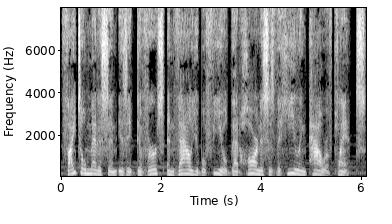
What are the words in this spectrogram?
Phytomedicine is a diverse and valuable field that harnesses the healing power of plants.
